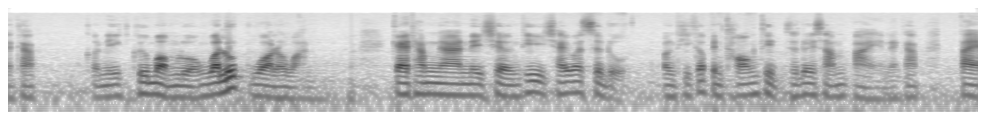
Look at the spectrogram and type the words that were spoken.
นะครับ คนนี้คือหม่อมหลวงวรุษวรวัน แกทำงานในเชิงที่ใช้วัสดุ บางทีก็เป็นท้องถิ่นซะด้วยซ้ำไปนะครับ แต่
